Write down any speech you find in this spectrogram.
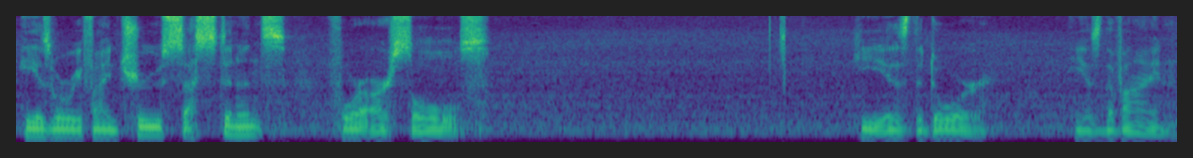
He is where we find true sustenance for our souls. He is the door. He is the vine.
